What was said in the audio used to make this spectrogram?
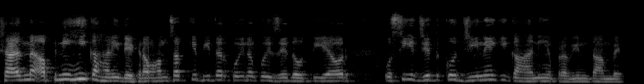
शायद मैं अपनी ही कहानी देख रहा हूँ। हम सबके भीतर कोई ना कोई जिद होती है और उसी जिद को जीने की कहानी है प्रवीण तांबे।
